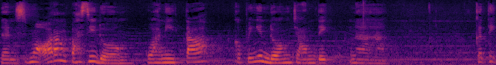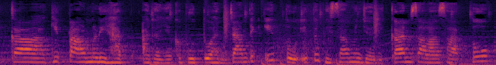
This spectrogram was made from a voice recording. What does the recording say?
dan semua orang pasti dong wanita kepingin dong cantik. Nah ketika kita melihat adanya kebutuhan cantik itu itu bisa menjadikan salah satu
